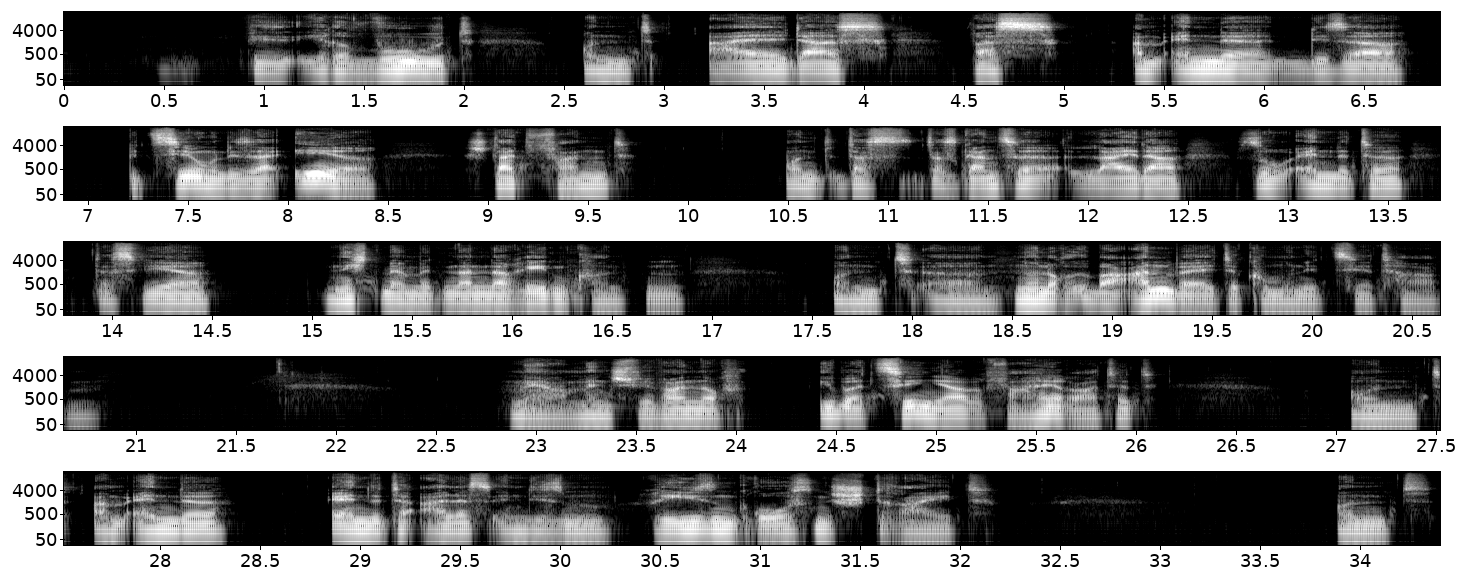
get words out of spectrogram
ihre Wut und all das, was am Ende dieser Beziehung, dieser Ehe stattfand und dass das Ganze leider so endete, dass wir nicht mehr miteinander reden konnten und äh, nur noch über Anwälte kommuniziert haben. Ja, Mensch, wir waren noch über zehn Jahre verheiratet Und am Ende endete alles in diesem riesengroßen Streit. Und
